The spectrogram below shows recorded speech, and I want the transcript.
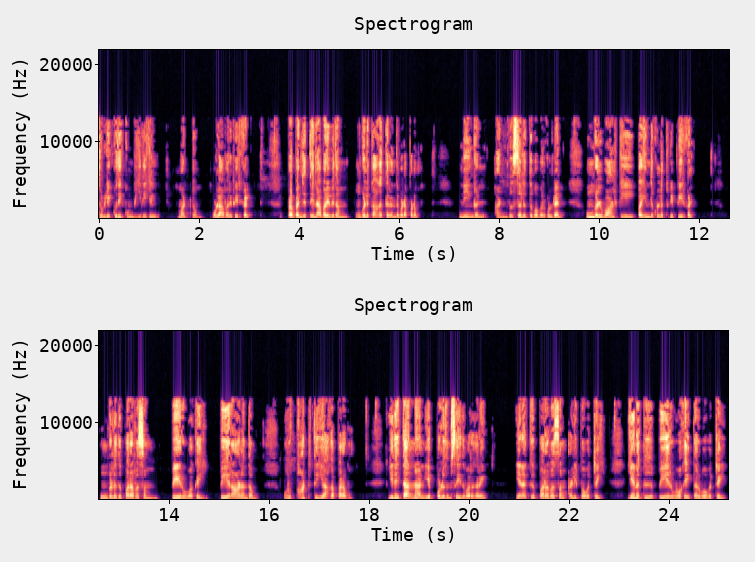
துள்ளி குதிக்கும் வீதியில் மட்டும் உலா வருவீர்கள் பிரபஞ்சத்தின் அபரிவிதம் உங்களுக்காக திறந்துவிடப்படும். நீங்கள் அன்பு செலுத்துபவர்களுடன் உங்கள் வாழ்க்கையை பகிர்ந்து கொள்ள துடிப்பீர்கள். உங்களது பரவசம் பேருவகை பேரானந்தம் ஒரு காட்டுத்தீயாக பரவும். இதைத்தான் நான் எப்பொழுதும் செய்து வருகிறேன். எனக்கு பரவசம் அளிப்பவற்றை எனக்கு பேருவகை தருபவற்றை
